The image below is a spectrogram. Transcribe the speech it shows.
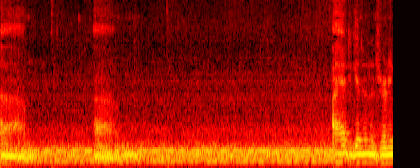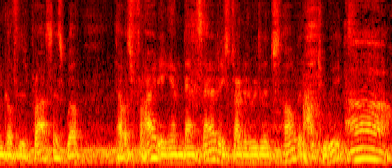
um, um, I had to get an attorney and go through the process. Well, that was Friday, and that Saturday started a religious holiday for two weeks. Oh.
